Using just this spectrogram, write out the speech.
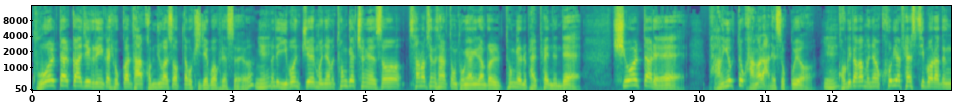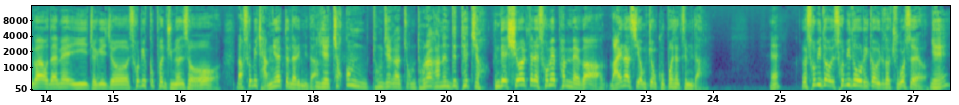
9월 달까지 그러니까 효과를 다 검증할 수 없다고 기재부가 그랬어요. 예. 그런데 이번 주에 뭐냐면 통계청에서 산업생산활동 동향이라는 걸 통계를 발표했는데 10월 달에 방역도 강화를 안 했었고요. 예. 거기다가 뭐냐면 코리아 페스티벌라든가 그다음에 이 저기 저 소비 쿠폰 주면서 막 소비 장려했던 달입니다. 이게 조금 경제가 좀 돌아가는 듯했죠. 근데 10월 달에 소매 판매가 마이너스 0.9%입니다. 예? 그러니까 소비도 소비도 그러니까 오히려 더 죽었어요. 예.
